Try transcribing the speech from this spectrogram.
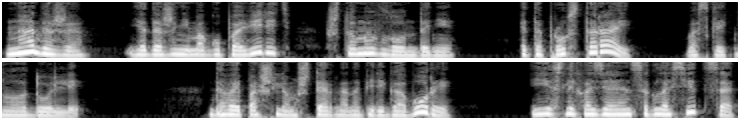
Надо же, я даже не могу поверить, что мы в Лондоне. Это просто рай, воскликнула Долли. Давай пошлем Штерна на переговоры, и если хозяин согласится,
